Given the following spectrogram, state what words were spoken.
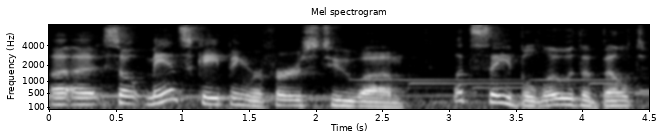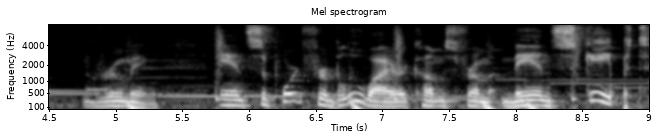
Uh, uh, so, manscaping refers to, um, let's say, below the belt grooming. And support for Blue Wire comes from Manscaped.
